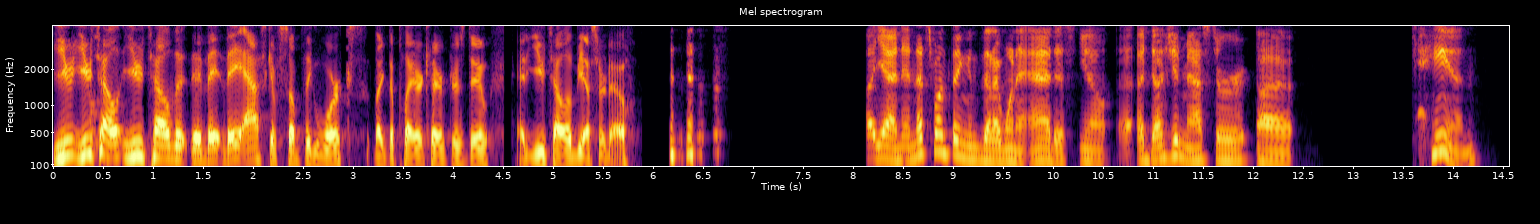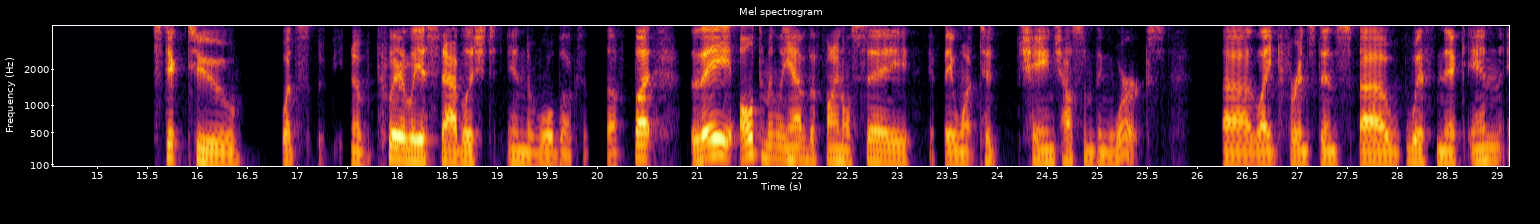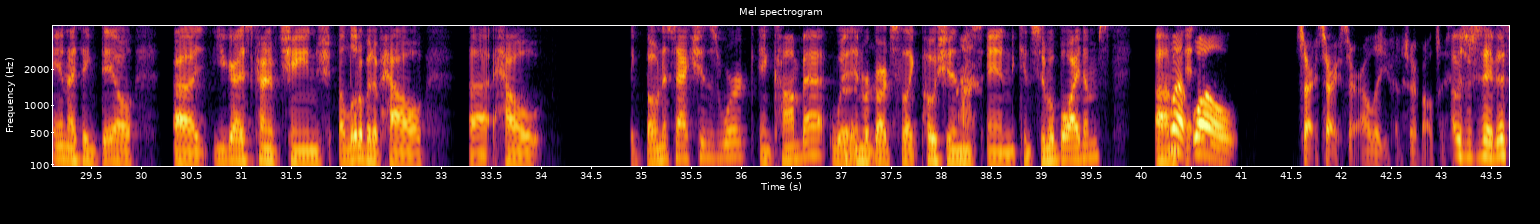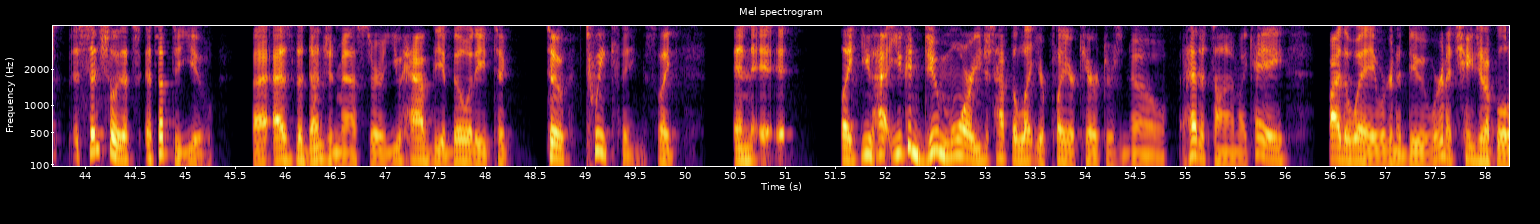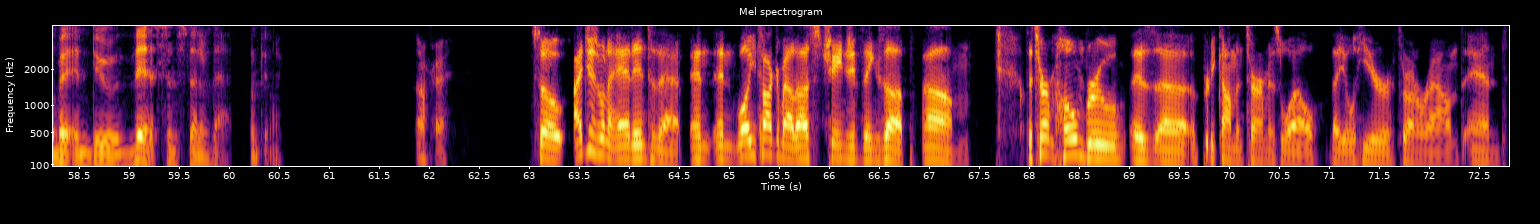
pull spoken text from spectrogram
you you tell you tell that they they ask if something works like the player characters do and you tell them yes or no. Uh, yeah, and, and that's one thing that I want to add is you know a, dungeon master uh, can stick to what's know clearly established in the rule books and stuff, but they ultimately have the final say if they want to change how something works. Uh, like for instance, uh, with Nick and and I think Dale, uh, you guys kind of change a little bit of how uh, how like bonus actions work in combat with in regards to like potions and consumable items. Um, well, and- well, sorry, sorry, sorry. I'll let you finish. I apologize. I was just gonna say that's essentially that's it's up to you. Uh, as the dungeon master, you have the ability to to tweak things like, and it, it like you have you can do more. You just have to let your player characters know ahead of time. Like, hey, by the way, we're gonna do we're gonna change it up a little bit and do this instead of that, something like. Okay. So I just want to add into that, and and while you talk about us changing things up, um, the term homebrew is a pretty common term as well that you'll hear thrown around, and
